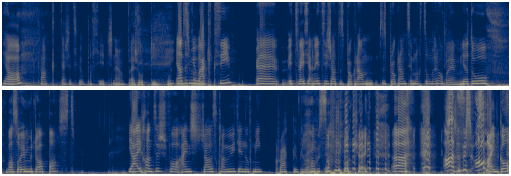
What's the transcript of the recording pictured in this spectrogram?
Ja, Fuck, da ist jetzt viel passiert, schnell. da ist Horti. Ja, das war mein Wack. Äh, jetzt weiss ich auch nicht, jetzt ist halt das Programm, das Programm ziemlich zu oben. Ja, du, was auch Okay. immer da passt. Ja, ich kann sonst von einem Strauß Chlamydien auf meinen Crack überlegen. Also, okay. äh, ah, das ist, oh mein Gott!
